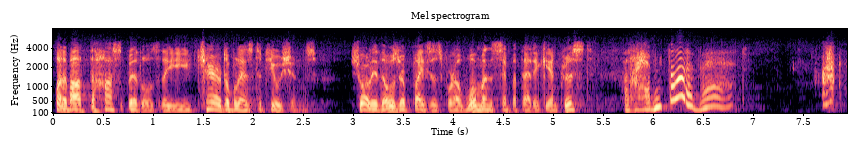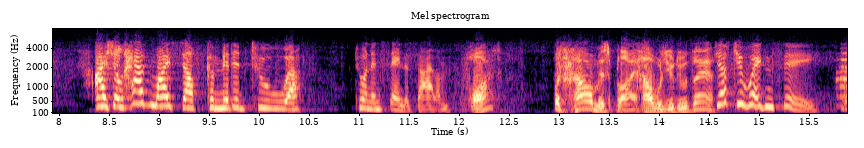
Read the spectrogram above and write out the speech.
What about the hospitals, the charitable institutions? Surely those are places for a woman's sympathetic interest. Well, I hadn't thought of that. I, I shall have myself committed to, uh, to an insane asylum. What? But how, Miss Bly? How will you do that? Just you wait and see.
